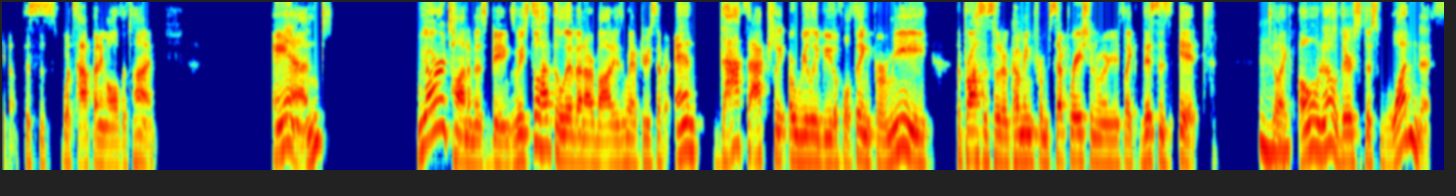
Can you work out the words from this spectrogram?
you know, this is what's happening all the time. And we are autonomous beings. We still have to live in our bodies and we have to be separate. And that's actually a really beautiful thing for me. The process sort of coming from separation where you're like, this is it mm-hmm. to like, oh no, there's this oneness.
